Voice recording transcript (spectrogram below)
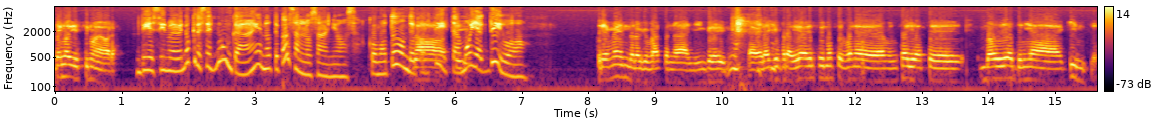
Tengo 19 ahora. 19, no creces nunca, ¿eh? No te pasan los años. Como todo un deportista, muy activo. Tremendo lo que pasa en año, increíble. La verdad que por ahí a veces uno se pone a mensaje y hace dos días tenía 15.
